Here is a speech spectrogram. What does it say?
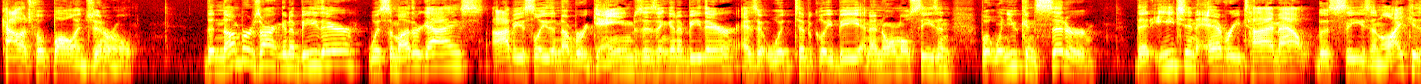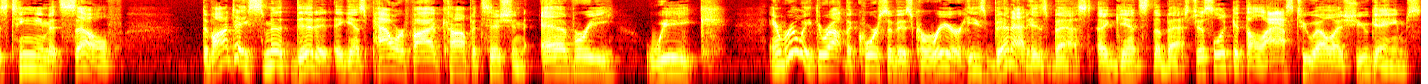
college football in general. The numbers aren't going to be there with some other guys. Obviously, the number of games isn't going to be there as it would typically be in a normal season. But when you consider that each and every time out this season, like his team itself, DeVonta Smith did it against Power Five competition every week. And really, throughout the course of his career, he's been at his best against the best. Just look at the last two LSU games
